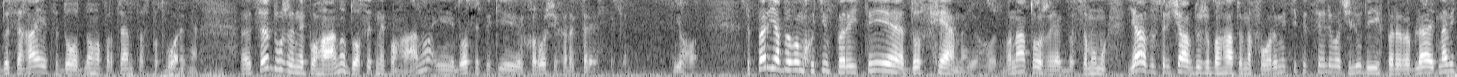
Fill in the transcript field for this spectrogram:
досягається до 1% спотворення. Е, Це дуже непогано, досить непогано і досить такі хороші характеристики його. Тепер я би вам хотів перейти до схеми його. Вона теж якби в самому. Я зустрічав дуже багато на форумі ці підсилювачі, люди їх переробляють. Навіть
